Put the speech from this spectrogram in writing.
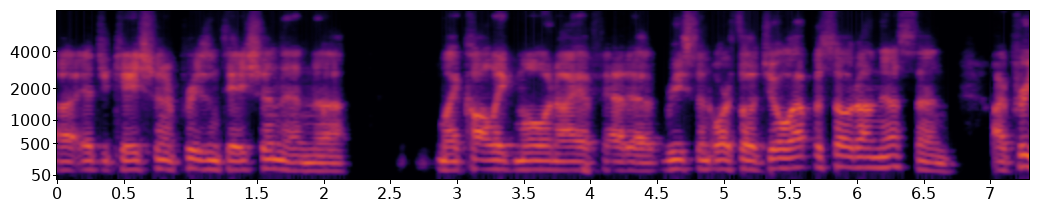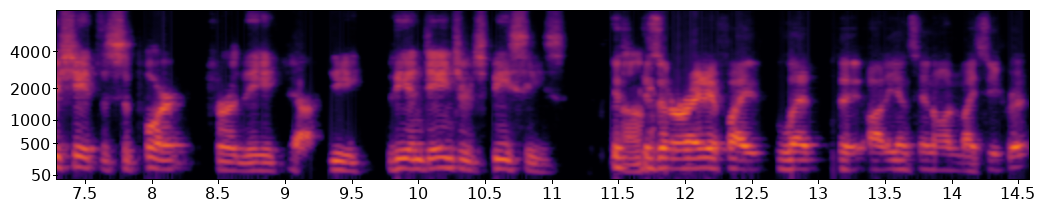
uh, education and presentation. And uh, my colleague Mo and I have had a recent Ortho Joe episode on this, and I appreciate the support for the yeah. the the endangered species. Is, um, is it all right if I let the audience in on my secret?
